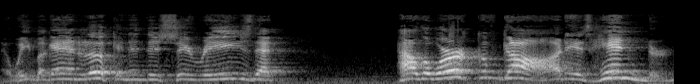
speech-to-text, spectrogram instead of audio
Now, we began looking in this series that how the work of God is hindered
